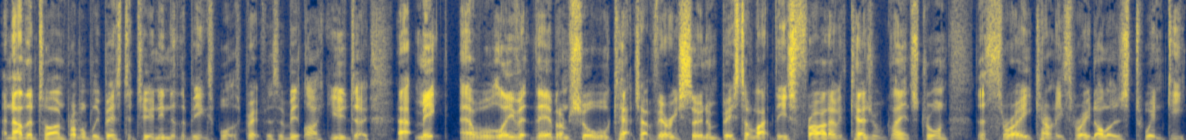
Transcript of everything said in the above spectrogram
another time. Probably best to tune into the Big Sports Breakfast a bit like you do. Uh, Mick, uh, we'll leave it there, but I'm sure we'll catch up very soon. And best of luck this Friday with Casual Glance drawn the three, currently $3.20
